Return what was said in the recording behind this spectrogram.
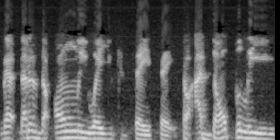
That that is the only way you can save face. So I don't believe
